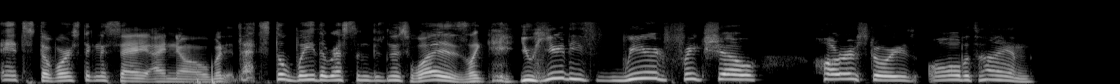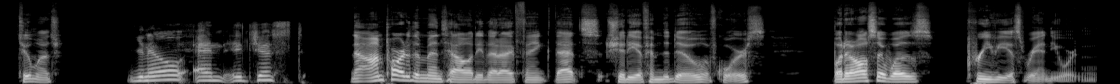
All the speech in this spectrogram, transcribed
it's the worst thing to say i know but that's the way the wrestling business was like you hear these weird freak show horror stories all the time too much. you know and it just Now, I'm part of the mentality that I think that's shitty of him to do, of course, but it also was previous Randy Orton.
